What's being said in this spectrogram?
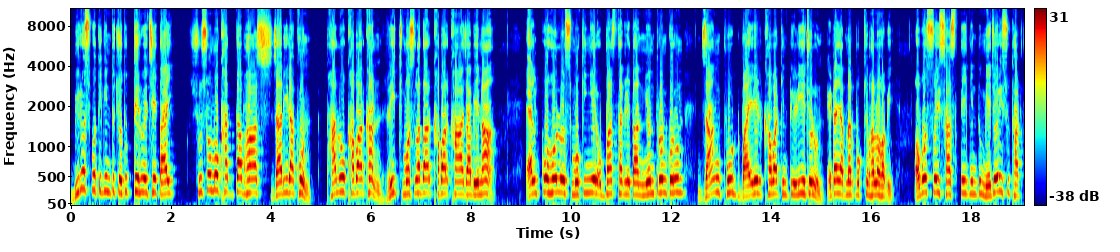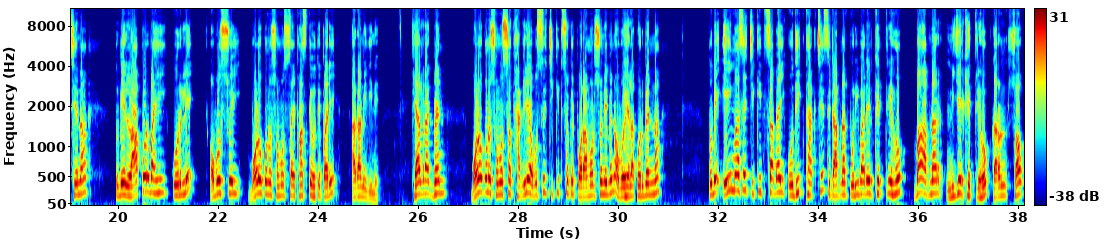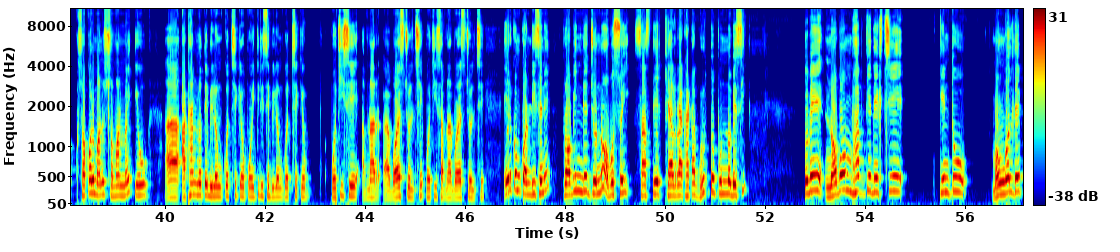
বৃহস্পতি কিন্তু চতুর্থে রয়েছে, তাই সুষম খাদ্যাভাস জারি রাখুন। ভালো খাবার খান রিচ মশলাদার খাবার খাওয়া যাবে না। অ্যালকোহল ও স্মোকিংয়ের অভ্যাস থাকলে তা নিয়ন্ত্রণ করুন। জাঙ্ক ফুড বাইরের খাবার কিন্তু এড়িয়ে চলুন, এটাই আপনার পক্ষে ভালো হবে। অবশ্যই স্বাস্থ্যে কিন্তু মেজর ইস্যু থাকছে না। তবে লাপরবাহি করলে অবশ্যই বড় কোনো সমস্যায় ফাঁসতে হতে পারে আগামী দিনে। খেয়াল রাখবেন বড় কোনো সমস্যা থাকলে অবশ্যই চিকিৎসকের পরামর্শ নেবেন অবহেলা করবেন না। তবে এই মাসে চিকিৎসা ব্যয় অধিক থাকছে সেটা আপনার পরিবারের ক্ষেত্রে হোক বা আপনার নিজের ক্ষেত্রে হোক কারণ সব সকল মানুষ সমান নয়। কেউ আহ, আটান্নতে বিলং করছে কেউ পঁয়ত্রিশে বিলং করছে কেউ পঁচিশে আপনার বয়স চলছে পঁচিশ আপনার বয়স চলছে। এরকম কন্ডিশনে প্রবীণদের জন্য অবশ্যই স্বাস্থ্যের খেয়াল রাখাটা গুরুত্বপূর্ণ বেশি। তবে নবম ভাবকে দেখছে কিন্তু মঙ্গলদেব।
